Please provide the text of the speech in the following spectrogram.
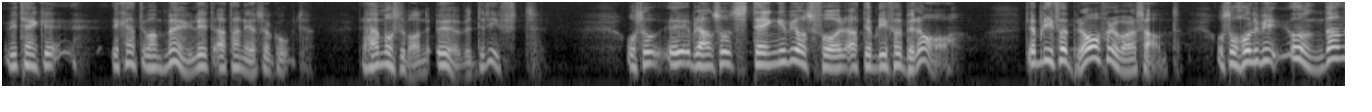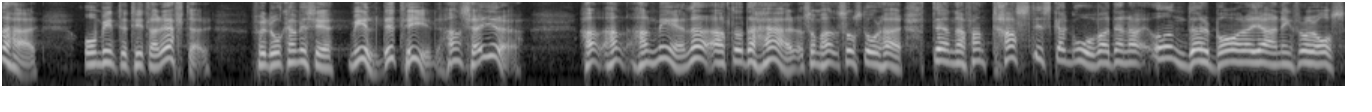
vi tänker det kan inte vara möjligt att han är så god. Det här måste vara en överdrift. Och så, eh, ibland så stänger vi oss för att det blir för bra. Det blir för bra för att vara sant. Och så håller vi undan det här om vi inte tittar efter. För då kan vi se milde tid, han säger det. Han, han, han, menar att det här som, han, som står här, denna fantastiska gåva, denna underbara gärning för oss,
